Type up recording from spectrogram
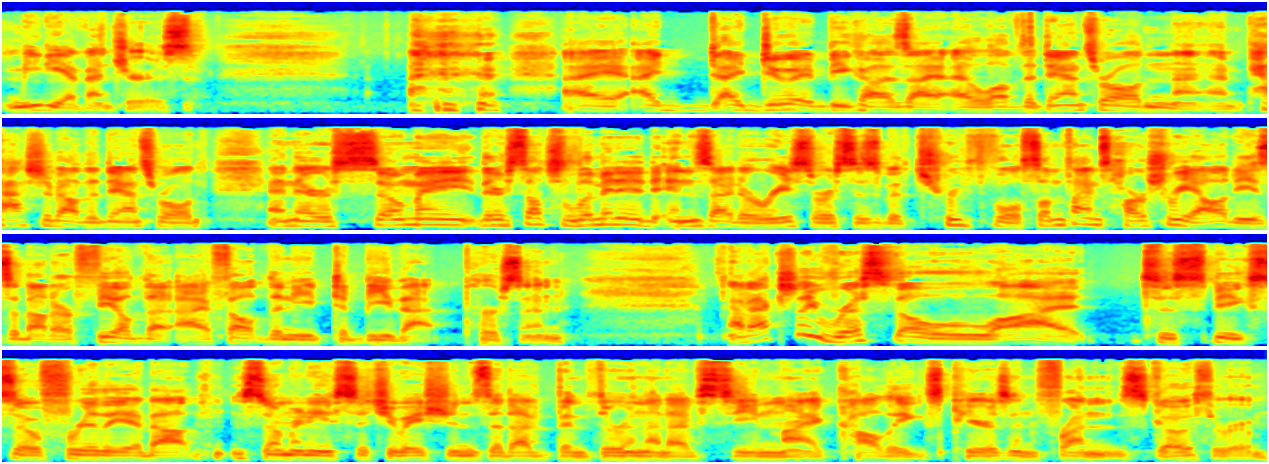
media ventures I, I, I do it because I, I love the dance world and I, am passionate about the dance world. And there are so many, there's such limited insider resources with truthful, sometimes harsh realities about our field that I felt the need to be that person. I've actually risked a lot to speak so freely about so many situations that I've been through and that I've seen my colleagues, peers, and friends go through.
